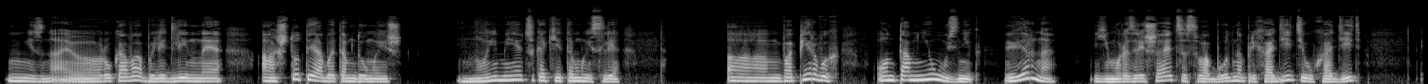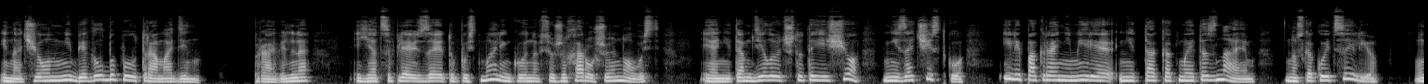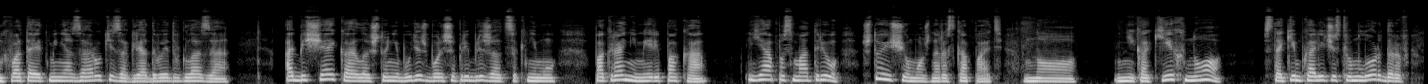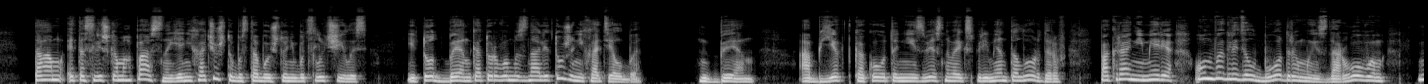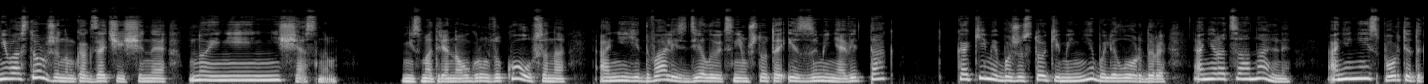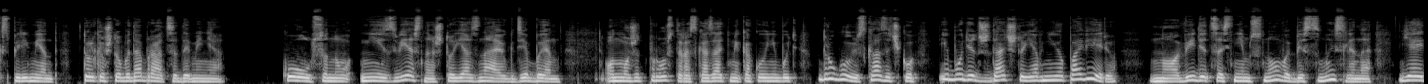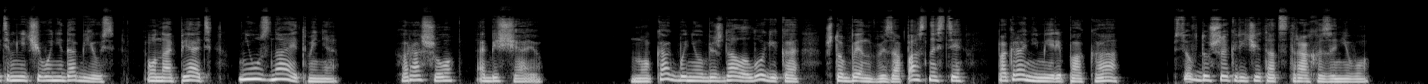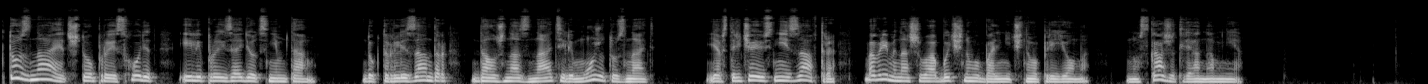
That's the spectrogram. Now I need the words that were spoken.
Не знаю, рукава были длинные. А что ты об этом думаешь? Ну, имеются какие-то мысли. А, во-первых, он там не узник, верно? Ему разрешается свободно приходить и уходить, иначе он не бегал бы по утрам один. Правильно. Я цепляюсь за эту пусть маленькую, но все же хорошую новость. И они там делают что-то еще, не зачистку, или, по крайней мере, не так, как мы это знаем. Но с какой целью? Он хватает меня за руки, заглядывает в глаза. «Обещай, Кайла, что не будешь больше приближаться к нему. По крайней мере, пока. Я посмотрю, что еще можно раскопать. Но... Никаких «но». С таким количеством лордеров там это слишком опасно. Я не хочу, чтобы с тобой что-нибудь случилось. И тот Бен, которого мы знали, тоже не хотел бы». «Бен объект какого-то неизвестного эксперимента лордеров. По крайней мере, он выглядел бодрым и здоровым, не восторженным, как зачищенное, но и не несчастным. Несмотря на угрозу Коулсона, они едва ли сделают с ним что-то из-за меня, ведь так? Какими бы жестокими ни были лордеры, они рациональны. Они не испортят эксперимент, только чтобы добраться до меня. Коулсону неизвестно, что я знаю, где Бен. Он может просто рассказать мне какую-нибудь другую сказочку и будет ждать, что я в нее поверю. Но видеться с ним снова бессмысленно, я этим ничего не добьюсь. Он опять не узнает меня. Хорошо, обещаю. Но как бы ни убеждала логика, что Бен в безопасности, по крайней мере пока, все в душе кричит от страха за него. Кто знает, что происходит или произойдет с ним там. Доктор Лизандр должна знать или может узнать. Я встречаюсь с ней завтра, во время нашего обычного больничного приема. Но скажет ли она мне?»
